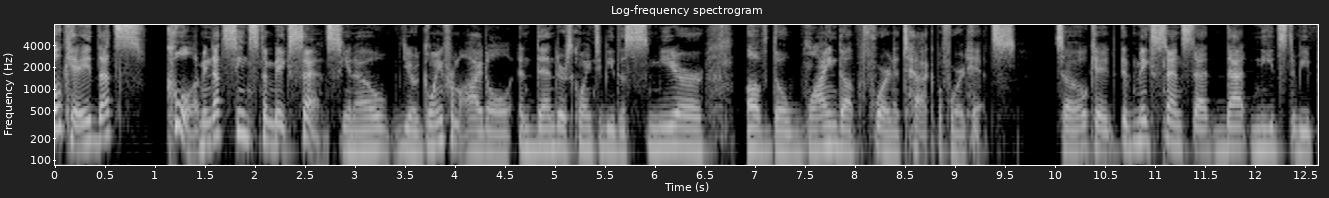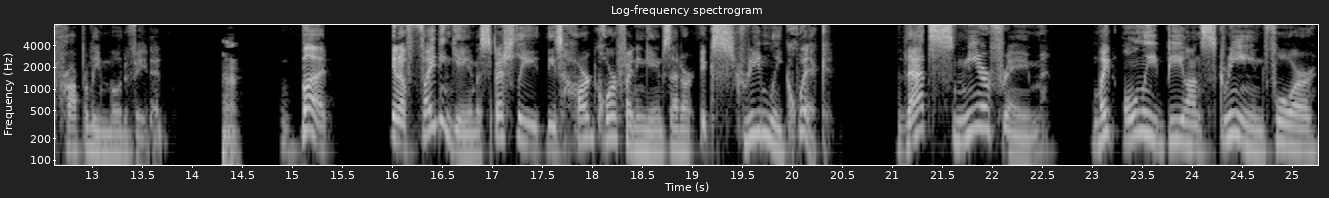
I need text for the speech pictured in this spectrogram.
okay, that's cool. I mean, that seems to make sense. You know, you're going from idle, and then there's going to be the smear of the wind up for an attack before it hits. So, okay, it makes sense that that needs to be properly motivated. Hmm. But in a fighting game, especially these hardcore fighting games that are extremely quick, that smear frame might only be on screen for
